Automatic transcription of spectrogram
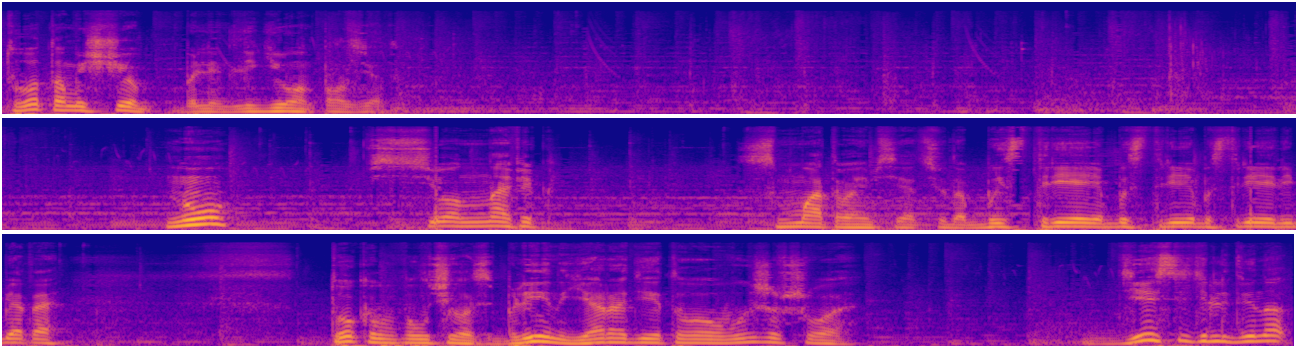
Кто там еще, блин, легион ползет? Ну, все нафиг. Сматываемся отсюда. Быстрее, быстрее, быстрее, ребята. Только бы получилось. Блин, я ради этого выжившего. 10 или 12...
